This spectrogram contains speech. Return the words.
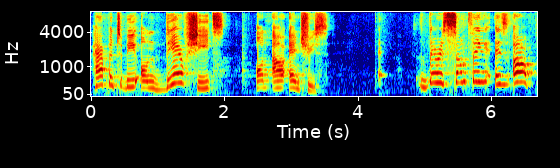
happen to be on their sheets on our entries. There is something is up.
